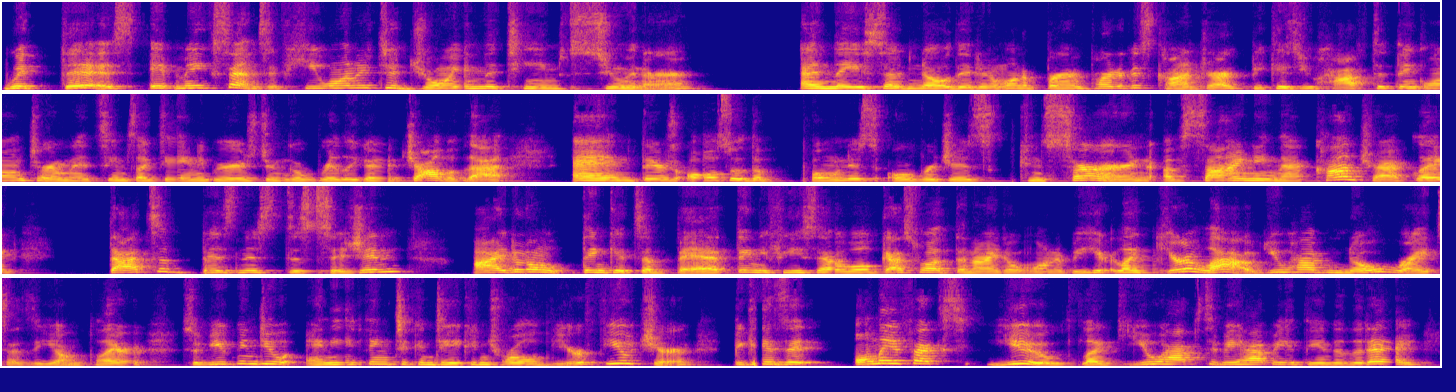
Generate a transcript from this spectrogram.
with this, it makes sense. If he wanted to join the team sooner and they said no, they didn't want to burn part of his contract because you have to think long term. And it seems like Danny Briere is doing a really good job of that. And there's also the bonus overages concern of signing that contract. Like that's a business decision. I don't think it's a bad thing if he said, well, guess what? Then I don't want to be here. Like you're allowed. You have no rights as a young player. So if you can do anything to can take control of your future because it only affects you, like you have to be happy at the end of the day,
